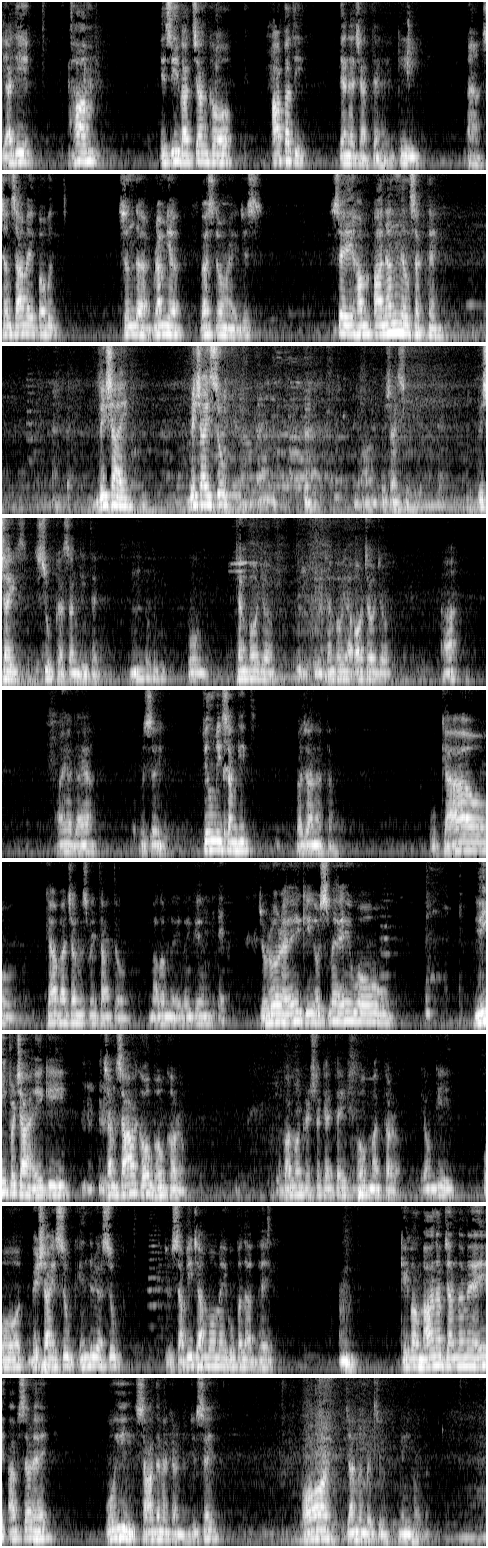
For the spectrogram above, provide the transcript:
यदि हम इसी वचन को आपत्ति देना चाहते हैं कि संसार में बहुत सुंदर रम्य वस्तु है जिस से हम आनंद मिल सकते हैं। विषय विषय सुख। विषय सुख। विषय सुख का संगीत है हम्म? वो टेंपो जो, टेंपो या ऑटो जो हाँ आया गया, उससे फिल्मी संगीत बजाना था वो क्या क्या वचन उसमें था तो मालूम नहीं, लेकिन ज़रूर है कि उसमें वो यही प्रचार है कि संसार को भोग करो। भगवान कृष्ण कहते भोग मत करो, क्योंकि वो विषय सुख, इंद्रिय सुख, जो सभी जन्मों में उपलब्ध है। केवल मानव जन्म में अवसर है, वही साधना करना, जिससे और जन्म मृत्यु नहीं होगा।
